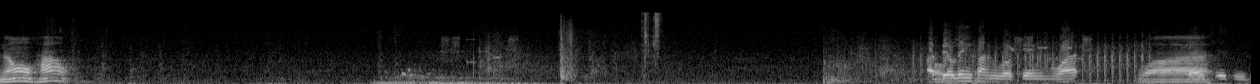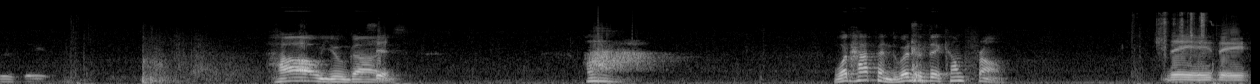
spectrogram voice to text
No, how? My Oh, buildings aren't working. What? What? How, you guys? What happened? Where did they come from? They they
